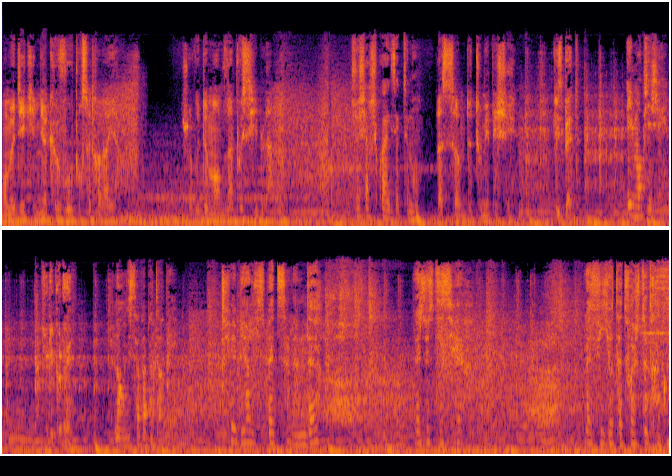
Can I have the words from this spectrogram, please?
On me dit qu'il n'y a que vous pour ce travail. Je vous demande l'impossible. Je cherche quoi exactement? La somme de tous mes péchés. Lisbeth, Ils m'ont piégé. tu les connais? Non, mais ça va pas tarder. Tu es bien Lisbeth Salander? La justicière? La fille au tatouage de dragon?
